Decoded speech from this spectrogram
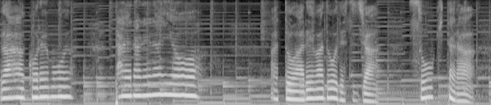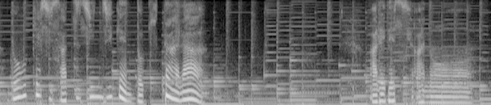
うわーこれも耐えられないよ。あとあれはどうです？じゃあそうきたら道化師殺人事件ときたらあれです。あのー、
